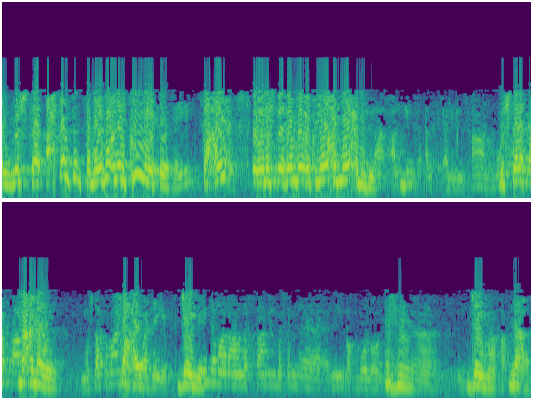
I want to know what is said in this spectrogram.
المشترك أحسنتم فموضوع للكل يصير صحيح؟ المشترك موضوع كل واحد لوحده الإنسان مشترك معنوي. مشترك معنوي؟ صحيح. جيد. جيد. عندما نستعمل مثلا آه، للمقبولون جيد نعم.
